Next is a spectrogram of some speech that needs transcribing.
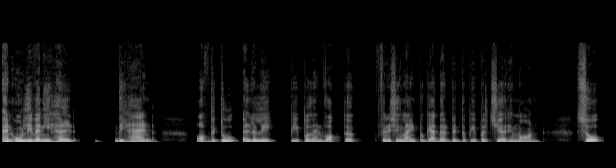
and only when he held the hand of the two elderly people and walked the finishing line together did the people cheer him on. So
